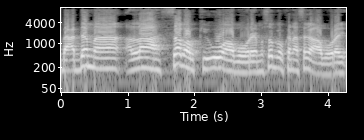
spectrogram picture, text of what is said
bacdamaa allah sababkii uu abuuray musababkana isaga abuuray.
